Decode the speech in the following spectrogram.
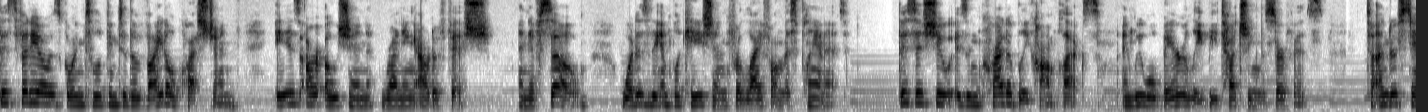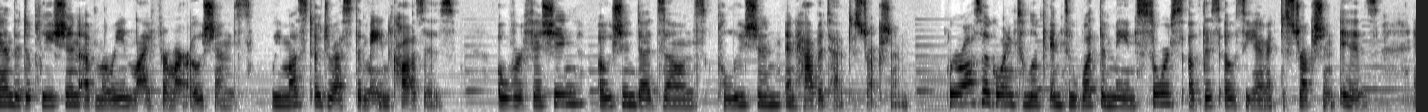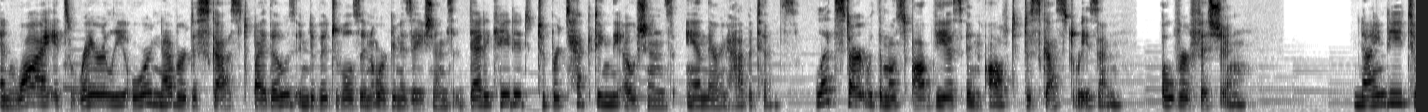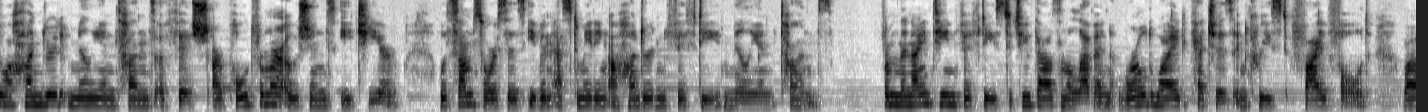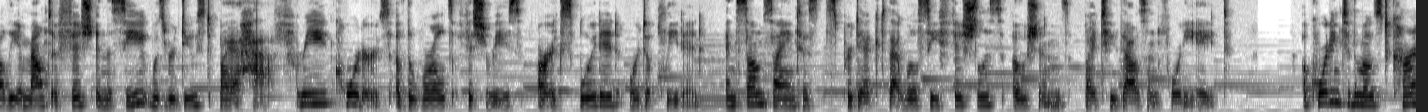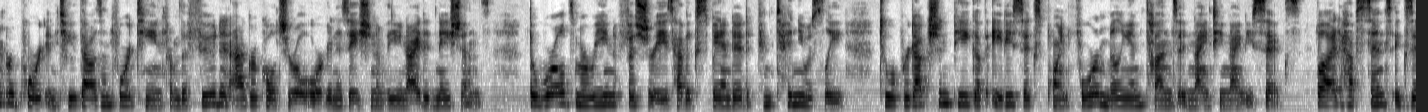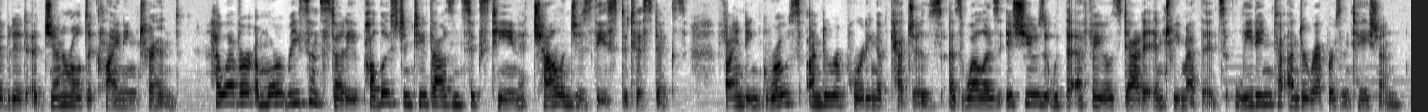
This video is going to look into the vital question Is our ocean running out of fish? And if so, what is the implication for life on this planet? This issue is incredibly complex, and we will barely be touching the surface. To understand the depletion of marine life from our oceans, we must address the main causes overfishing, ocean dead zones, pollution, and habitat destruction. We're also going to look into what the main source of this oceanic destruction is and why it's rarely or never discussed by those individuals and organizations dedicated to protecting the oceans and their inhabitants. Let's start with the most obvious and oft discussed reason overfishing. 90 to 100 million tons of fish are pulled from our oceans each year, with some sources even estimating 150 million tons. From the 1950s to 2011, worldwide catches increased fivefold, while the amount of fish in the sea was reduced by a half. Three quarters of the world's fisheries are exploited or depleted, and some scientists predict that we'll see fishless oceans by 2048. According to the most current report in 2014 from the Food and Agricultural Organization of the United Nations, the world's marine fisheries have expanded continuously to a production peak of 86.4 million tons in 1996, but have since exhibited a general declining trend. However, a more recent study published in 2016 challenges these statistics, finding gross underreporting of catches, as well as issues with the FAO's data entry methods, leading to underrepresentation.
